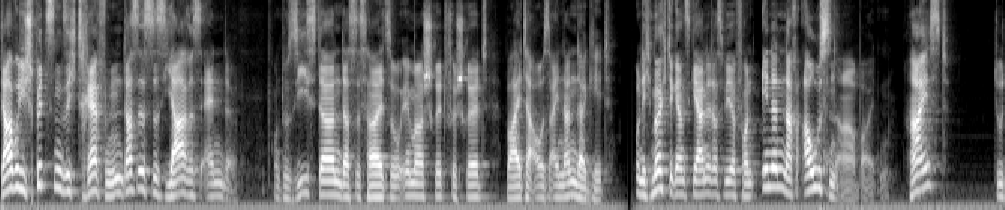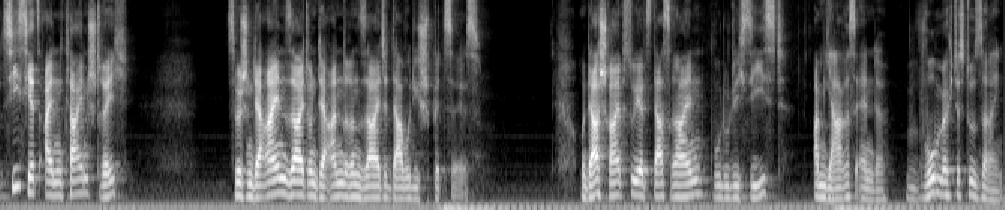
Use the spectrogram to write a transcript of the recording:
Da, wo die Spitzen sich treffen, das ist das Jahresende. Und du siehst dann, dass es halt so immer Schritt für Schritt weiter auseinander geht. Und ich möchte ganz gerne, dass wir von innen nach außen arbeiten. Heißt, du ziehst jetzt einen kleinen Strich zwischen der einen Seite und der anderen Seite, da wo die Spitze ist. Und da schreibst du jetzt das rein, wo du dich siehst am Jahresende. Wo möchtest du sein?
